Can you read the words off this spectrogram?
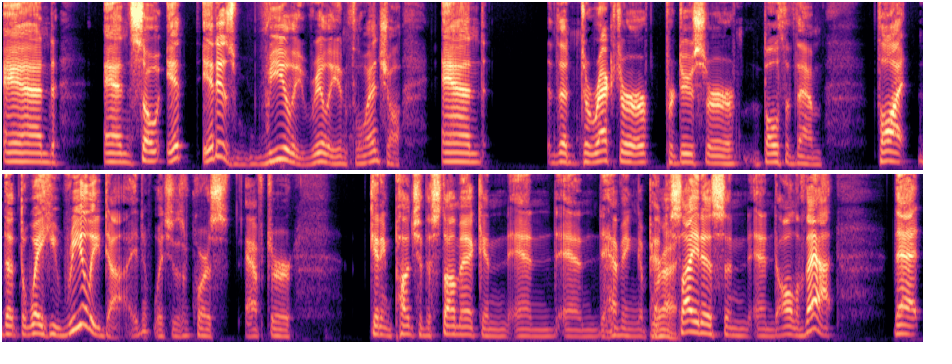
and and so it it is really really influential. And the director, producer, both of them thought that the way he really died, which is of course after getting punched in the stomach and and and having appendicitis right. and and all of that, that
